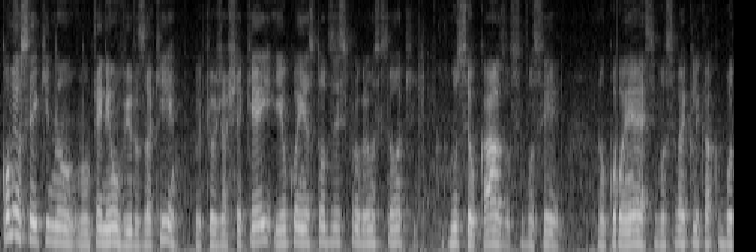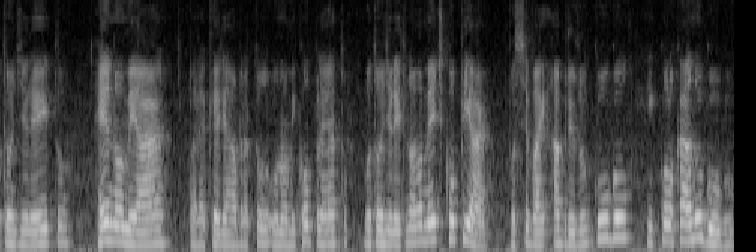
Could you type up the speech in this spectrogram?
como eu sei que não, não tem nenhum vírus aqui, porque eu já chequei e eu conheço todos esses programas que estão aqui. No seu caso, se você não conhece, você vai clicar com o botão direito, renomear, para que ele abra todo o nome completo, botão direito novamente, copiar. Você vai abrir o Google e colocar no Google.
